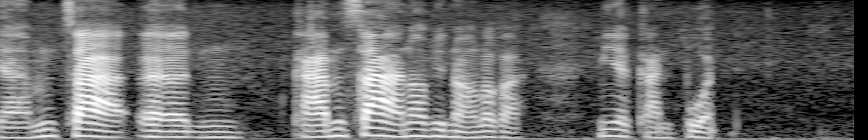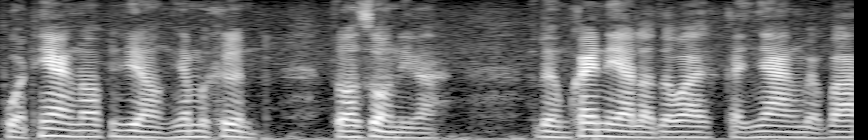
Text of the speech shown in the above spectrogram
ยามันซ่าเอ่อขามันซ่าเนาะพี่น้องแล้วก็มีอาการปวดปวดแห้งเนาะพี่น้องยามมื้อคืนตัวส่วงนี้ก็เริ่มไข้แน่แล้วแต่ว่าก็ย่างแบบว่า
